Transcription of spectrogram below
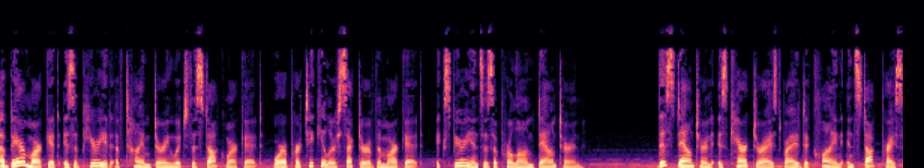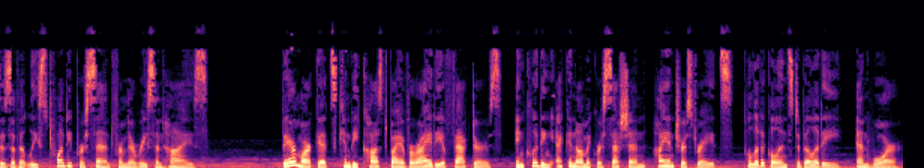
a bear market is a period of time during which the stock market, or a particular sector of the market, experiences a prolonged downturn. This downturn is characterized by a decline in stock prices of at least 20% from their recent highs. Bear markets can be caused by a variety of factors, including economic recession, high interest rates, political instability, and war.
